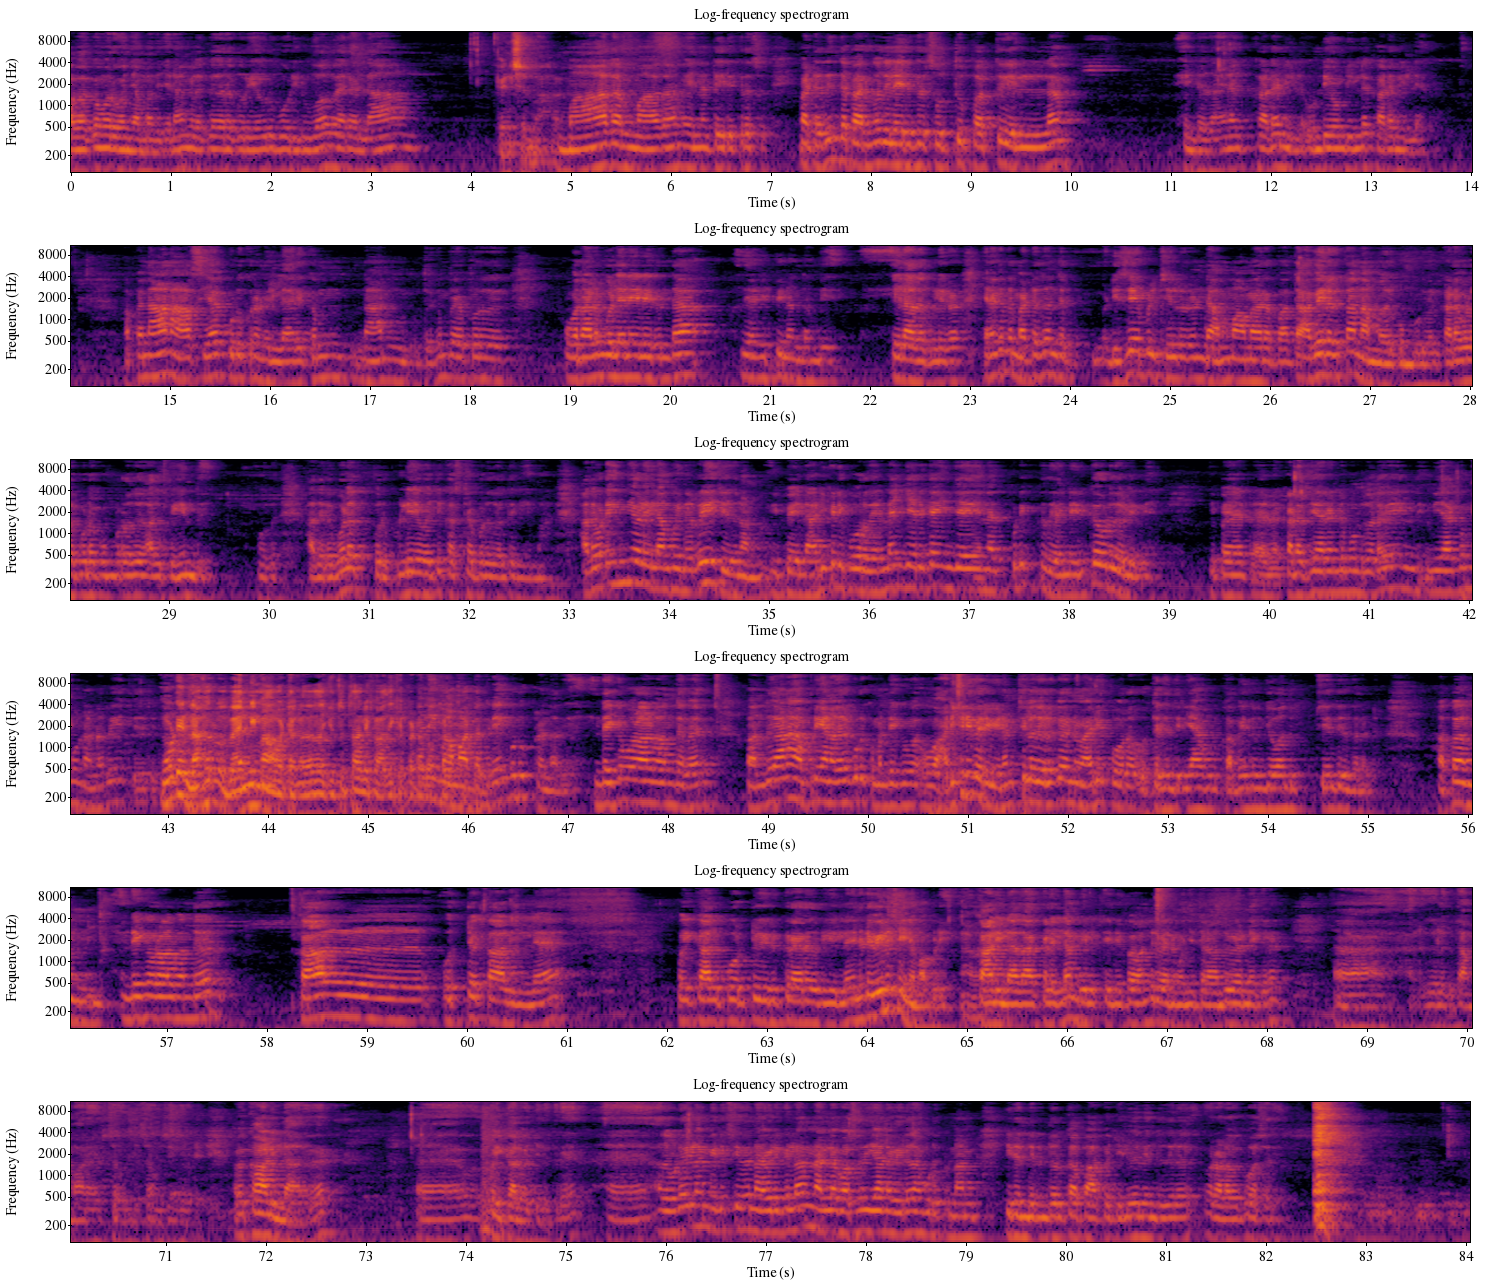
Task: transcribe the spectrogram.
அவருக்கும் ஒரு கொஞ்சம் வந்துச்சுன்னா எங்களுக்கு ஏறக்குறைய ஒரு கோடி ரூபா வரலாம் பென்ஷன் மாதம் மாதம் என்னட்ட இருக்கிற சொ மற்றது இந்த பாருங்க இதில் இருக்கிற சொத்து பத்து எல்லாம் என்றதான் எனக்கு கடன் இல்லை ஒன்றே ஒன்று இல்லை கடன் இல்லை. அப்போ நான் ஆசையாக கொடுக்குறேன் எல்லாருக்கும் நான் பேப்பர் ஒரு நாளும் வெள்ளையில் இருந்தால் அனுப்பி நான் தம்பி. இல்லாத பிள்ளைகள். எனக்கு இந்த மற்றது அந்த டிசேபிள் சில்ட்ரன் அம்மா மேலே பார்த்தா அவைகளுக்கு தான் நம்ம கும்பிடுவேன் கடவுளை கூட கும்பிட்றது அது பேந்து. அதில் எவ்வளோ ஒரு பிள்ளையை வச்சு கஷ்டப்படுதல் தெரியுமா? அதை விட இந்தியாவில் எல்லாம் போய் நிறைய செய்து நான் இப்போ இல்லை அடிக்கடி போகிறது என்ன இங்கே இருக்க இங்கே என்ன பிடிக்குது என்ன இருக்க விடுதல் இல்லை இப்போ கடைசியாக ரெண்டு மூணு தடவை இந்தியாவுக்கு மூணு நிறைய செய்து உங்களுடைய நகர்வு வன்னி மாவட்டங்கள் அதாவது யுத்தத்தாலே பாதிக்கப்பட்ட மக்களுக்கு- மாவட்டத்திலையும் கொடுக்குறேன் அது? இன்றைக்கும் ஒரு ஆள் வந்தவர் வந்து ஆனால் அப்படியானதில் கொடுக்க மாட்டேங்க ஓ அடிக்கடி வருவீனம் சிலதுகளுக்கு இந்த மாதிரி போகிற ஒருத்தருக்கு தெரியாமல் கொடுக்க அப்படியே கொஞ்சம் வந்து சேர்ந்துருங்கன்னு அப்போ இன்றைக்கு ஒரு ஆள் வந்தவர் கால் ஒற்ற கால் இல்லை. போய் கால் போட்டு இருக்கிறாரு ஒரு இல்லை. என்னுடைய வேலை செய்யணும் அப்படி. கால் இல்லாத ஆட்கள் எல்லாம் வேலை செய்யணும். இப்போ வந்துடுவேன் கொஞ்சம் தர வந்துடுவேன் நினைக்கிறேன். எங்களுக்கு தாம்பார மாற சமைச்சு அவர் கால் இல்லாதவர். பொய்க்கால் வச்சிருக்கிறேன் அதோட எல்லாம் வேலை செய்வேன் அவர்களுக்கெல்லாம் நல்ல வசதியான வீடு தான் கொடுப்பேன் நான் இருந்திருந்த ஒருக்கா பார்க்க சொல்லி இதில் இருந்ததில் ஓரளவுக்கு வசதி.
